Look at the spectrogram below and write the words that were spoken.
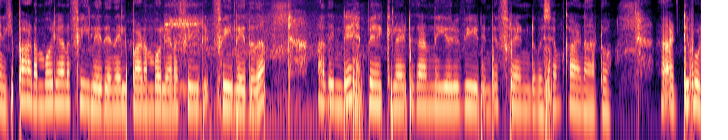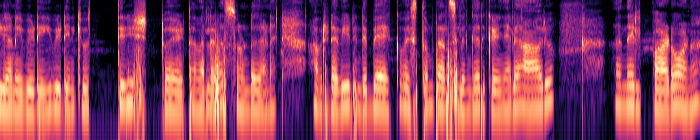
എനിക്ക് പാടം പോലെയാണ് ഫീൽ ചെയ്തത്. നെൽപ്പാടം പോലെയാണ് ഫീൽ ഫീൽ ചെയ്തത്. അതിന്റെ ബാക്കിലായിട്ട് കാണുന്ന ഈ ഒരു വീടിന്റെ ഫ്രണ്ട് വശം കാണാം കേട്ടോ. അടിപൊളിയാണ് ഈ വീട്. ഈ വീട് എനിക്ക് ഒത്തിരി ഇഷ്ടമായിട്ട് നല്ല രസമുണ്ട് കാണാൻ. അവരുടെ വീടിന്റെ ബാക്ക് വശത്തും ടെറസിലും കയറി കഴിഞ്ഞാൽ ആ ഒരു നെൽപ്പാടമാണ്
